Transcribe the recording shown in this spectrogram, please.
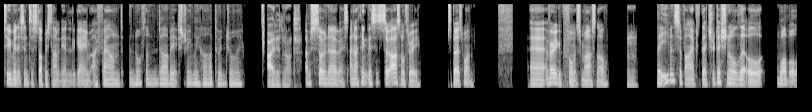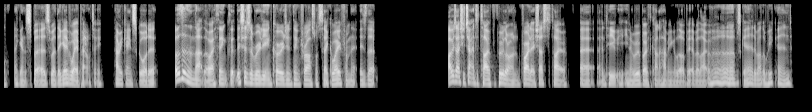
two minutes into stoppage time at the end of the game, I found the North London derby extremely hard to enjoy. I did not. I was so nervous, and I think this is so. Arsenal three, Spurs one. Uh, a very good performance from Arsenal. Mm. They even survived their traditional little wobble against Spurs, where they gave away a penalty. Harry Kane scored it. Other than that, though, I think that this is a really encouraging thing for Arsenal to take away from it. Is that I was actually chatting to Tayo Popoola on Friday. Shouts to Tayo, uh, and he, he- you know, we were both kind of having a little bit of a like, oh, I'm scared about the weekend.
